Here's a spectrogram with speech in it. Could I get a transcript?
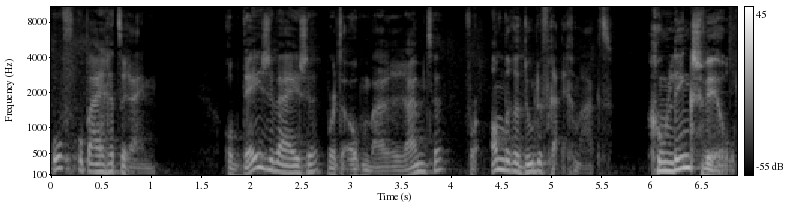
of op eigen terrein. Op deze wijze wordt de openbare ruimte voor andere doelen vrijgemaakt. GroenLinks wil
